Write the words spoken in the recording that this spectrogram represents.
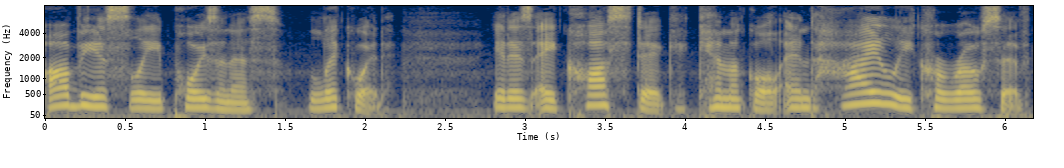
obviously poisonous liquid. It is a caustic chemical and highly corrosive,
